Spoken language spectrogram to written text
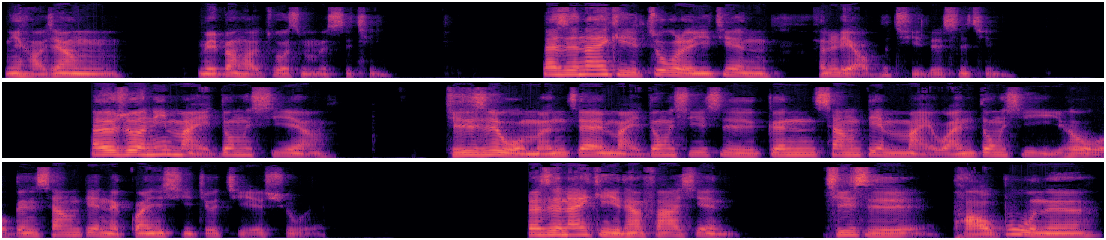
你好像没办法做什么事情。但是 Nike 做了一件很了不起的事情，他就说：“你买东西啊，其实是我们在买东西，是跟商店买完东西以后，我跟商店的关系就结束了。但是 Nike 他发现，其实跑步呢，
